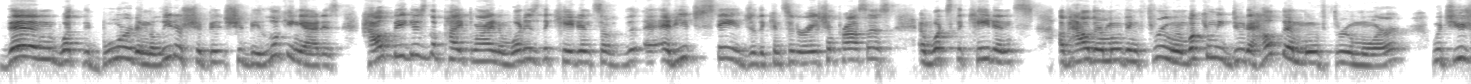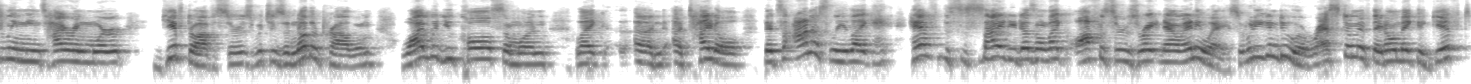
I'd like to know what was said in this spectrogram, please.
Then, what the board and the leadership should be looking at is how big is the pipeline and what is the cadence of the, at each stage of the consideration process, and what's the cadence of how they're moving through, and what can we do to help them move through more, which usually means hiring more gift officers, which is another problem. Why would you call someone like a, a, title that's honestly like half the society doesn't like officers right now anyway? So, what are you going to do? Arrest them if they don't make a gift?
